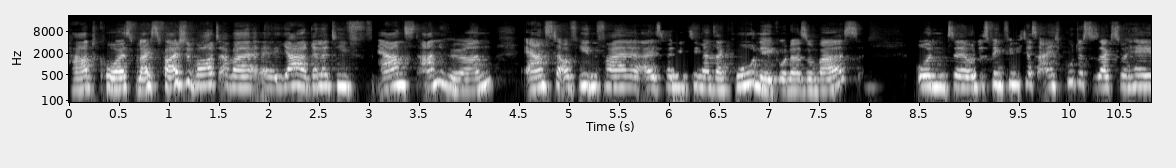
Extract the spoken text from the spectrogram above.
hardcore ist vielleicht das falsche Wort, aber äh, ja, relativ ernst anhören. Ernster auf jeden Fall, als wenn jetzt jemand sagt Honig oder sowas. Und, äh, und deswegen finde ich das eigentlich gut, dass du sagst so, hey,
